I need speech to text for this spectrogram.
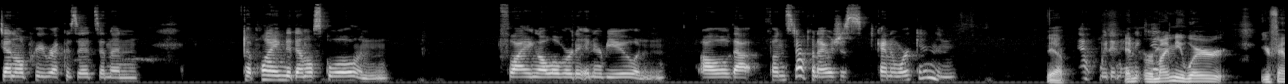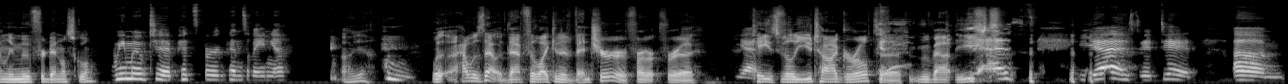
dental prerequisites, and then applying to dental school and flying all over to interview and all of that fun stuff. And I was just kind of working and Yeah. yeah, we didn't. And remind me where your family moved for dental school? we moved to Pittsburgh, Pennsylvania. Oh, yeah. well, how was that? Would that feel like an adventure or for, for a, yes. Kaysville, Utah girl to move out east. yes, yes, it did. Um,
